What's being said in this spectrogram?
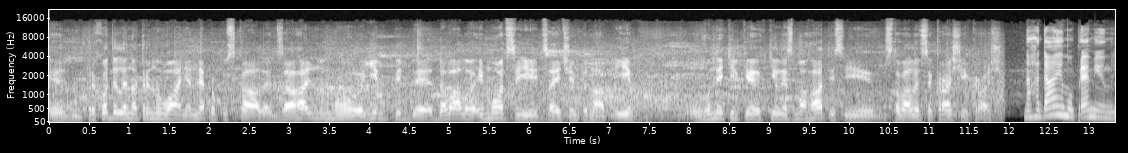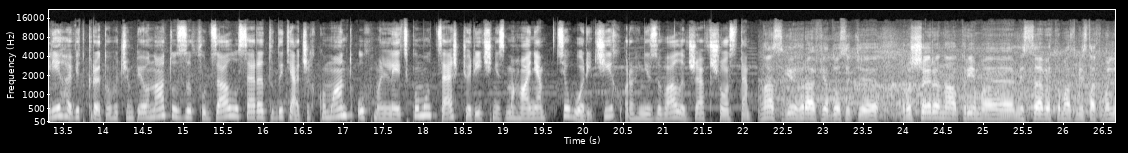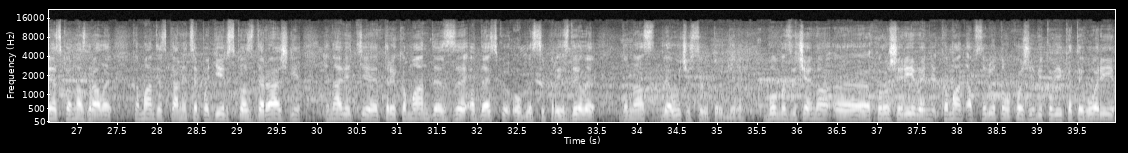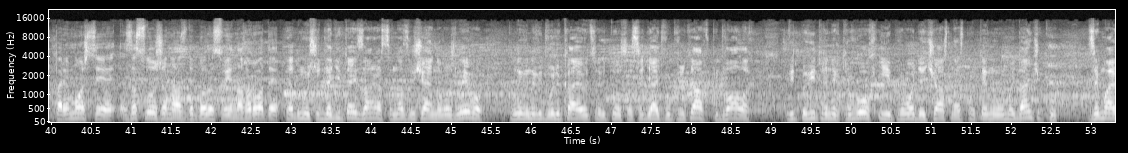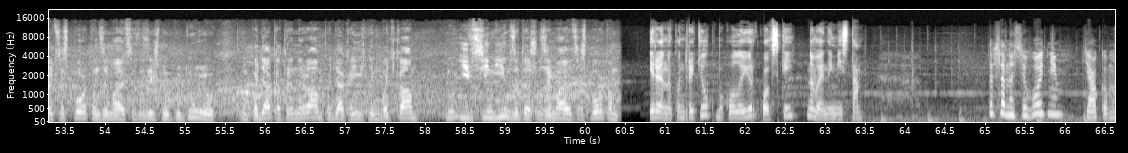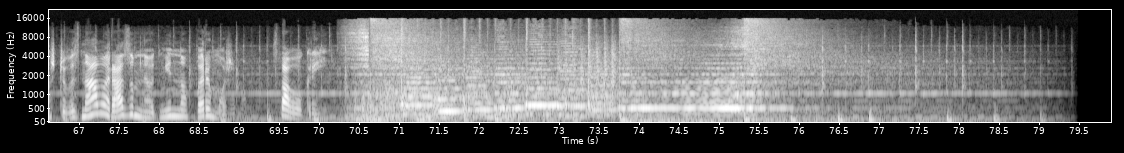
Е, Приходили на тренування, не пропускали. В загальному їм піддавало емоції цей чемпіонат, і вони тільки хотіли змагатись і ставали все краще і краще. Нагадаємо, преміум ліга відкритого чемпіонату з футзалу серед дитячих команд у Хмельницькому. Це щорічні змагання. Цьогоріч їх організували вже в шосте. У нас географія досить е, розширена. Окрім е, місцевих команд з міста Хмельницького, у нас грали команди з Кам'янця-Подільського, з Деражні і навіть е, три команди з Одеської області приїздили до нас для участі у турнірі. Був надзвичайно е, хороший рівень команд абсолютно у кожній віковій категорії. Переможці заслужено здобули свої нагороди. Я думаю, що для дітей зараз це надзвичайно важливо, коли вони відволікаються від того, що сидять в укриттях, в підвалах, від повітряних тривог і проводять час на спортивному майданчику, займаються спортом, займаються фізичною культурою. Ну, подяка тренерам, подяка їхнім батькам, ну і всім їм за те, що займаються спортом. Ірина Кондратюк, Микола Юрковський. Новини міста. Це все на сьогодні. Дякуємо, що ви з нами разом неодмінно переможемо. Слава Україні!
